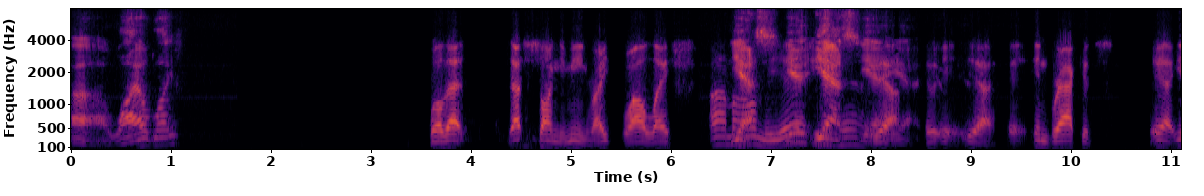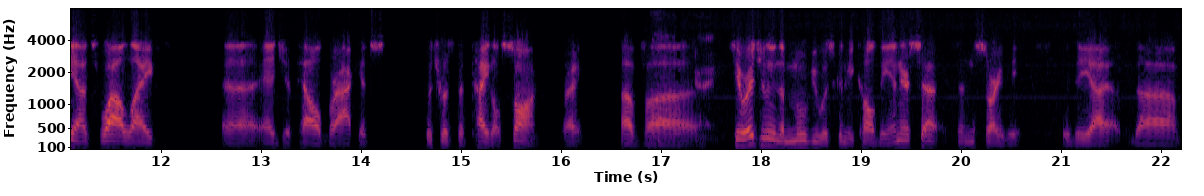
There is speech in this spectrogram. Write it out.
uh, wildlife. Well, that that's the song you mean, right? Wildlife. I'm yes. on the edge of Yes. hell. Yeah. Yeah. Uh, yeah, in brackets. Yeah, yeah, it's Wildlife, uh, Edge of Hell brackets, which was the title song, right? Of uh, okay. see, originally the movie was going to be called The Intercept. Sorry, the the uh, the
